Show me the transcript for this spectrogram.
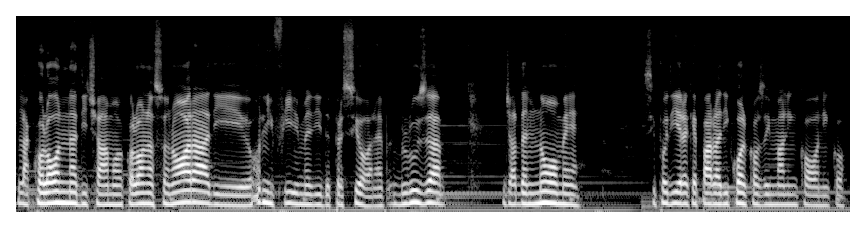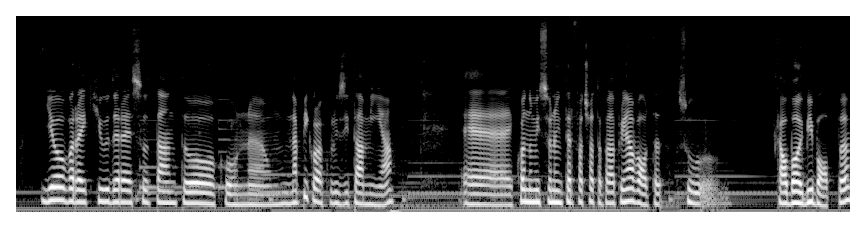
la colonna, diciamo, la colonna sonora di ogni film di depressione. blues, già dal nome, si può dire che parla di qualcosa di malinconico. Io vorrei chiudere soltanto con una piccola curiosità mia. Eh, quando mi sono interfacciato per la prima volta su Cowboy Bebop,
